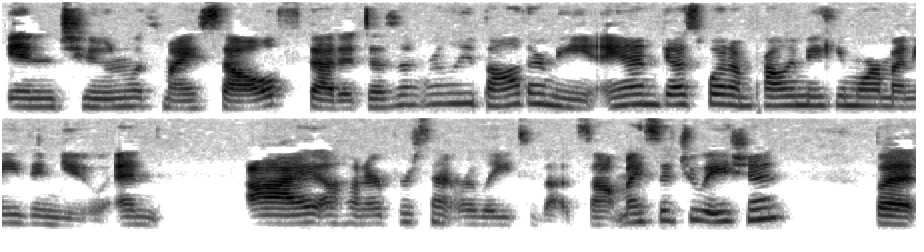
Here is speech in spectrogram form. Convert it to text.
in tune with myself that it doesn't really bother me. And guess what? I'm probably making more money than you. And I 100% relate to that. It's not my situation, but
